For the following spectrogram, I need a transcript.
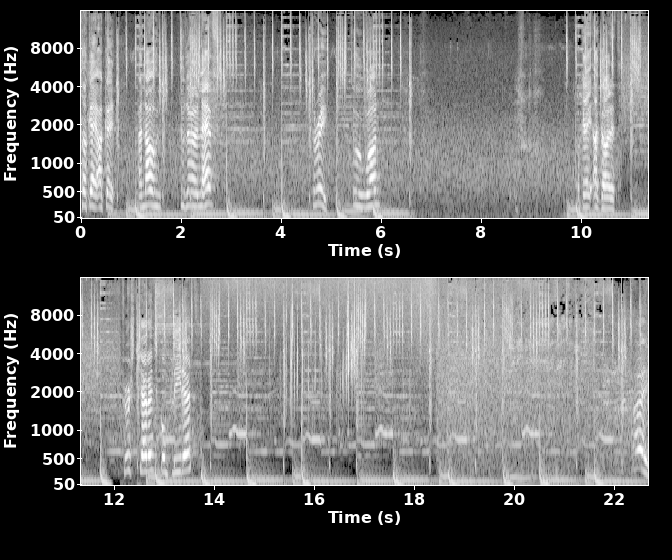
Okay, okay. And now to the left. Three, two, one. Okay, I got it. First challenge completed. Hey,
